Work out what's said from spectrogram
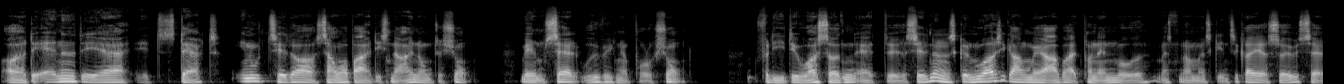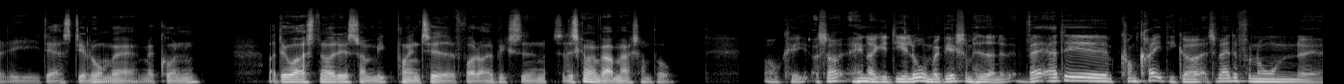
Og det andet, det er et stærkt, endnu tættere samarbejde i sin egen organisation mellem salg, udvikling og produktion. Fordi det er jo også sådan, at øh, sælgerne skal nu også i gang med at arbejde på en anden måde, når man skal integrere servicesalg i deres dialog med, med kunden. Og det var også noget af det, som Mik pointerede for et øjeblik siden. Så det skal man være opmærksom på. Okay, og så Henrik, i dialogen med virksomhederne, hvad er det konkret, I gør? Altså, hvad er det for nogle, øh,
